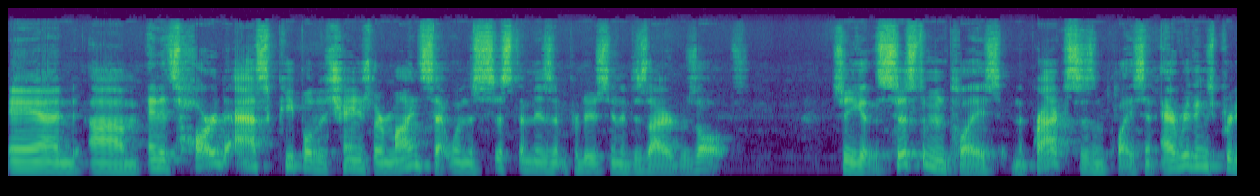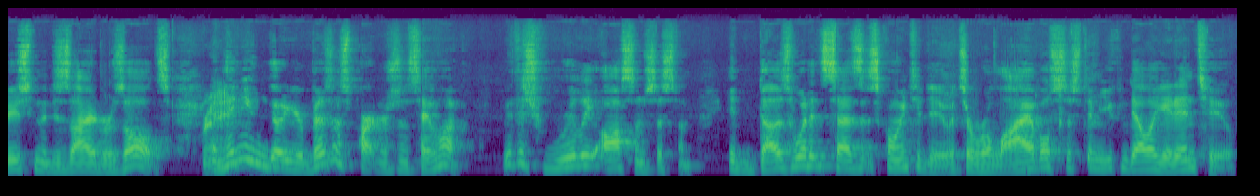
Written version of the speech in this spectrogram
And um, and it's hard to ask people to change their mindset when the system isn't producing the desired results. So you get the system in place and the practices in place, and everything's producing the desired results. Right. And then you can go to your business partners and say, "Look, we have this really awesome system. It does what it says it's going to do. It's a reliable system you can delegate into.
